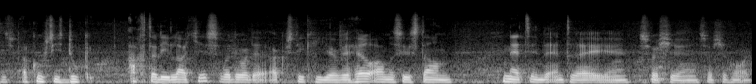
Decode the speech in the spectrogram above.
dus akoestisch doek achter die latjes, waardoor de akoestiek hier weer heel anders is dan net in de entree, eh, zoals, je, zoals je hoort.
